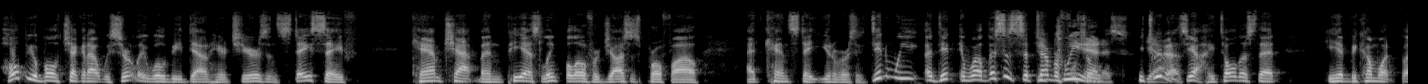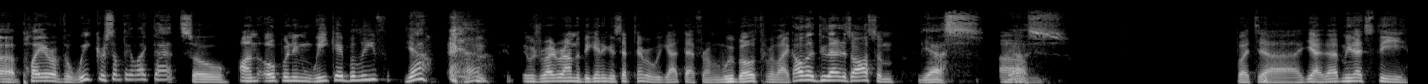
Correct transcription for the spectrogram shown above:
Hope you'll both check it out. We certainly will be down here. Cheers and stay safe. Cam Chapman. P.S. Link below for Josh's profile at Kent State University. Didn't we? Uh, did well? This is He September. tweeted so- at us. He Yeah. tweeted us. Yeah, he told us that he had become what uh, player of the week or something like that. So On opening week, I believe. yeah, yeah. It was right around the beginning of September we got that from him. We both were like, "Oh, they do that is awesome." yes, Um, yes, But uh yeah, that- I mean that's the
